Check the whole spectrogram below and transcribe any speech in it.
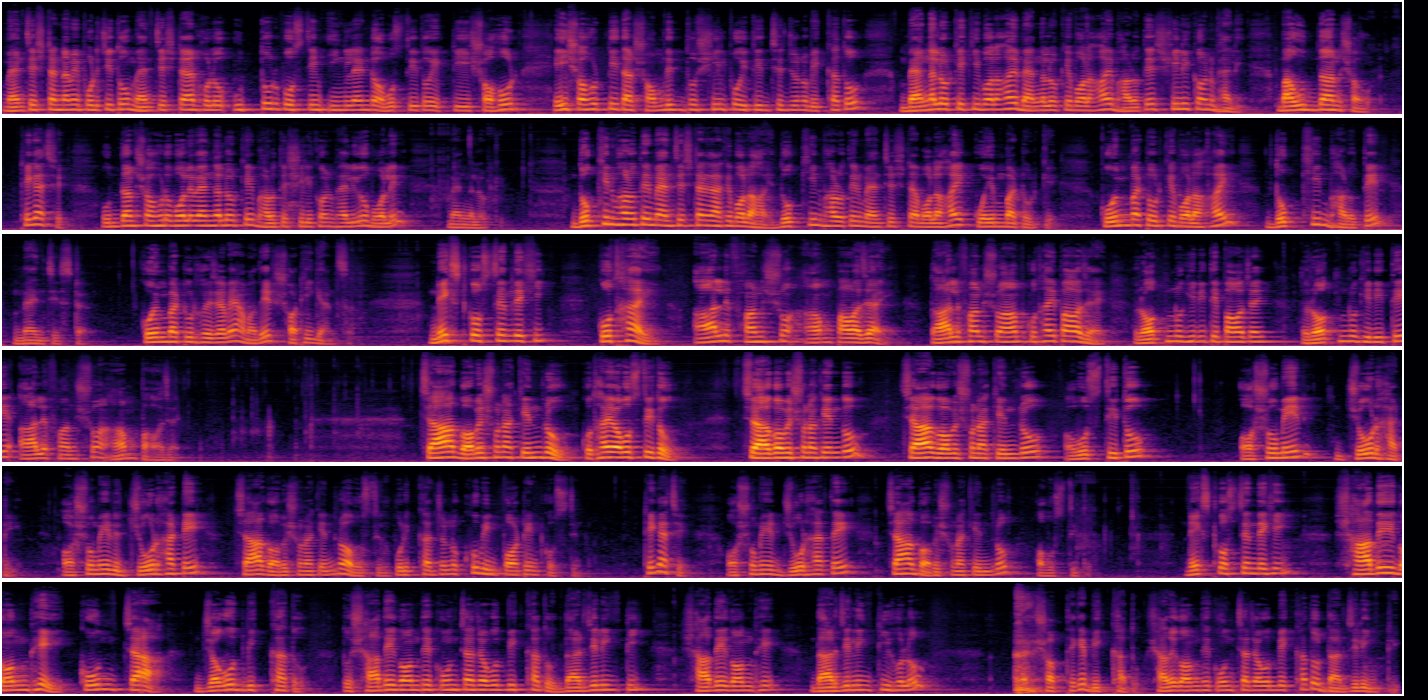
ম্যানচেস্টার নামে পরিচিত। ম্যানচেস্টার হলো উত্তর পশ্চিম ইংল্যান্ডে অবস্থিত একটি শহর। এই শহরটি তার সমৃদ্ধ শিল্প ঐতিহ্যের জন্য বিখ্যাত। ব্যাঙ্গালোরকে কি বলা হয়? ব্যাঙ্গালোরকে বলা হয় ভারতের সিলিকন ভ্যালি বা উদ্যান শহর। ঠিক আছে? উদ্যান শহরও বলে ব্যাঙ্গালোরকে, ভারতের সিলিকন ভ্যালিও বলে ব্যাঙ্গালোরকে। দক্ষিণ ভারতের ম্যানচেস্টার কাকে বলা হয়? দক্ষিণ ভারতের ম্যানচেস্টার বলা হয় কোয়েম্বাটোরকে। কোয়েম্বাটোরকে বলা হয় দক্ষিণ ভারতের ম্যানচেস্টার। কোয়েম্বাটুর হয়ে যাবে আমাদের সঠিক অ্যান্সার নেক্সট কোশ্চেন দেখি। কোথায় আলফানসো আম পাওয়া যায়? তো আলফানসো আম কোথায় পাওয়া যায়? রত্নগিরিতে পাওয়া যায়। রত্নগিরিতে আলফানসো আম পাওয়া যায়। চা গবেষণা কেন্দ্র কোথায় অবস্থিত? চা গবেষণা কেন্দ্র। চা গবেষণা কেন্দ্র অবস্থিত অসমের জোরহাটে। অসমের জোরহাটে চা গবেষণা কেন্দ্র অবস্থিত। পরীক্ষার জন্য খুব ইম্পর্টেন্ট কোশ্চেন ঠিক আছে? অসমের জোরহাটে চা গবেষণা কেন্দ্র অবস্থিত। নেক্সট কোশ্চেন দেখি। স্বাদে গন্ধে কোন চা জগৎ বিখ্যাত? তো স্বাদে গন্ধে কোন চা জগৎ বিখ্যাত? দার্জিলিং টি। স্বাদে গন্ধে, দার্জিলিং টি হলো সব থেকে বিখ্যাত। স্বাদে গন্ধে কোন চা জগৎ বিখ্যাত? দার্জিলিং টি।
